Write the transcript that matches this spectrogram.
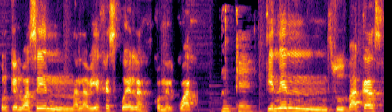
porque lo hacen a la vieja escuela con el cuajo. Tienen sus vacas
